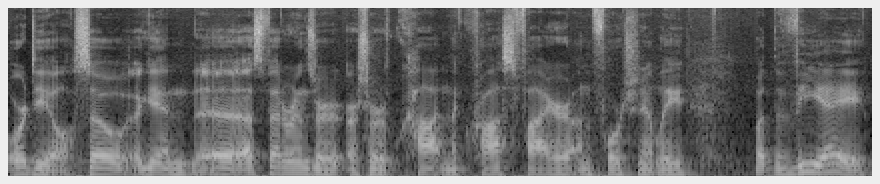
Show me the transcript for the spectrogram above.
ordeal. So again, uh, us veterans are, are sort of caught in the crossfire, unfortunately, but the VA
